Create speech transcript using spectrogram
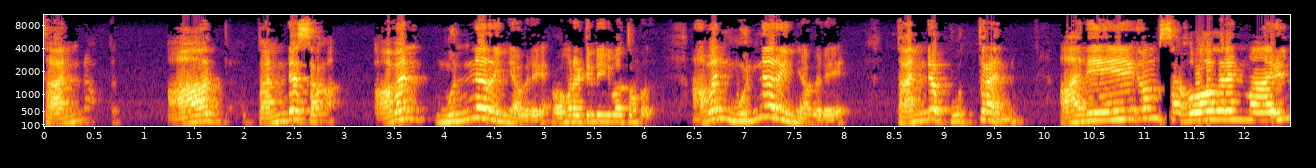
തൻ ആ തന്റെ അവൻ മുന്നറിഞ്ഞവരെ റോമറെട്ടിന്റെ ഇരുപത്തി ഒമ്പത് അവൻ മുന്നറിഞ്ഞവരെ തന്റെ പുത്രൻ അനേകം സഹോദരന്മാരിൽ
